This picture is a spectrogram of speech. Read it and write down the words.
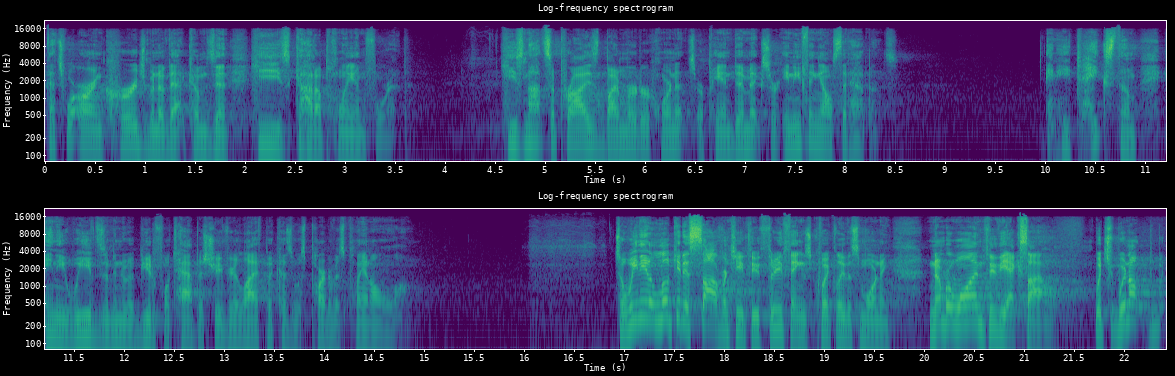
That's where our encouragement of that comes in. He's got a plan for it. He's not surprised by murder hornets or pandemics or anything else that happens. And he takes them and he weaves them into a beautiful tapestry of your life because it was part of his plan all along. So we need to look at his sovereignty through three things quickly this morning. Number one, through the exile, which we're not,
